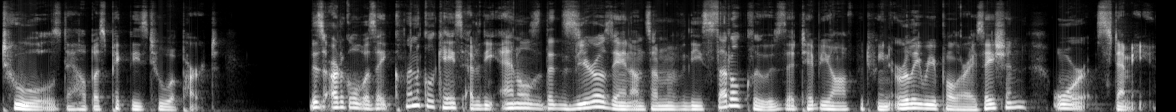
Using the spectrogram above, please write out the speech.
tools to help us pick these two apart. This article was a clinical case out of the annals that zeroes in on some of the subtle clues that tip you off between early repolarization or STEMI.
